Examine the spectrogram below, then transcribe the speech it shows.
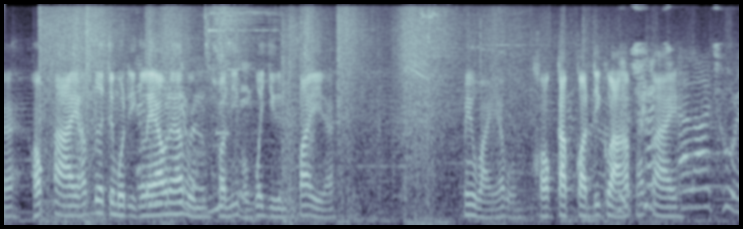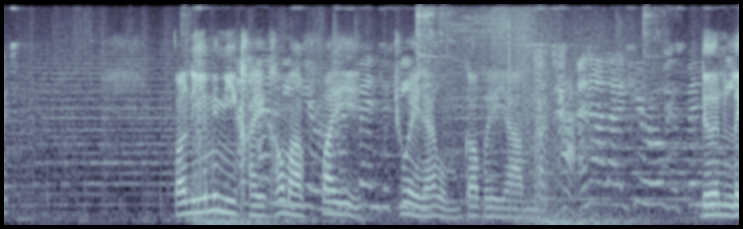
นะฮอกอายครับเลือดจะหมดอีกแล้วนะครับผมตอนนี้ผมก็ยืนไฟนะ ไม่ไหวครับผมขอกลับก่อนดีกว่าครับฮอกอายตอนนี้ไม่มีใครเข้ามาไฟช่วยนะผมก็พยายาม เดินเล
